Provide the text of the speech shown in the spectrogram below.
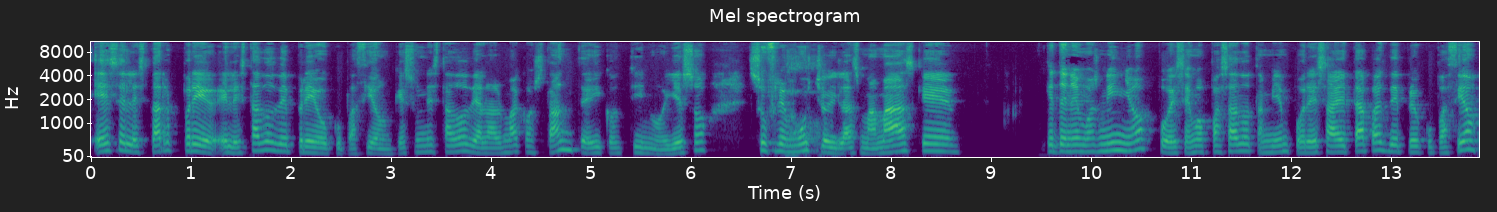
es el, estar el estado de preocupación, que es un estado de alarma constante y continuo. Y eso sufre mucho. Y las mamás que, que tenemos niños, pues hemos pasado también por esas etapas de preocupación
